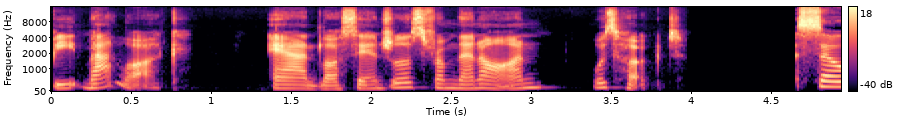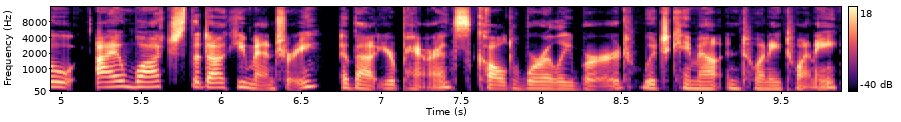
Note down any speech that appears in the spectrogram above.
beat Matlock. And Los Angeles from then on was hooked. So I watched the documentary about your parents called Whirlybird, which came out in 2020.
